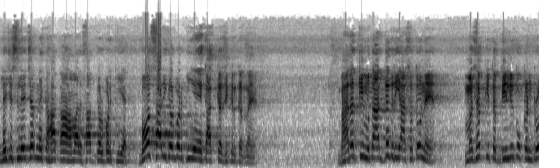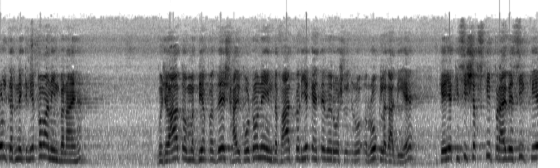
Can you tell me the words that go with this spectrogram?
लेजिस्लेचर ने कहा, कहाँ हमारे साथ गड़बड़ की है। बहुत सारी गड़बड़ की है, एक आध का ज़िक्र कर रहे हैं। भारत की मुतद रियासतों ने मज़हब की तब्दीली को कंट्रोल करने के लिए कवानीन बनाए हैं। गुजरात और मध्य प्रदेश हाई कोर्टों ने इन दफात पर यह कहते हुए रो, रोक लगा दी है कि यह किसी शख्स की प्राइवेसी के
